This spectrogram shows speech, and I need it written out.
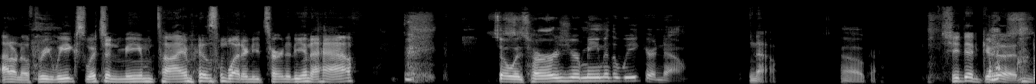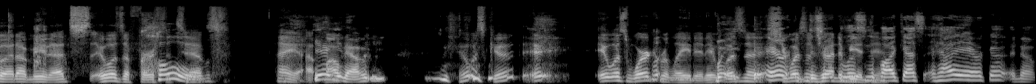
I don't know three weeks, which in meme time is what an eternity and a half. So is hers your meme of the week or no? No, Oh, okay. she did good, but I mean that's it was a first Cold. attempt. Hey, uh, Yeah, my- you know. it was good. It, it was work related. It Wait, wasn't. she wasn't trying Erica to be a listen to dick. podcast. Hi, Erica. No,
